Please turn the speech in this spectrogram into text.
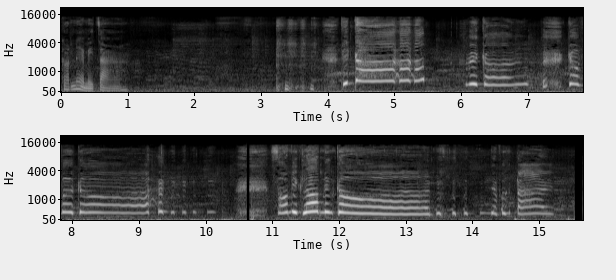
พี่ก๊อตเหนื่อยไหมจ๊ะพี่ก๊อตพี่ก๊อตกลับมาก่อนซ้อมอีกรอบหนึ่งก่อนอย่าเพิ่งตายข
